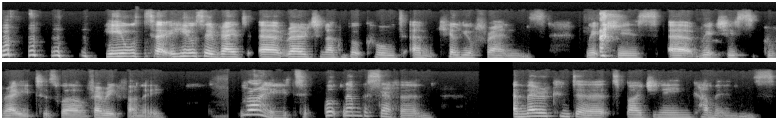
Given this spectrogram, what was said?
he also he also read uh, wrote another book called um, Kill Your Friends, which is uh, which is great as well, very funny. Right, book number seven, American Dirt by Jeanine Cummins.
